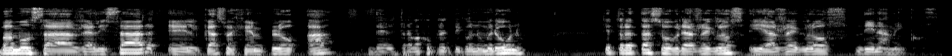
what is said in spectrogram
Vamos a realizar el caso ejemplo A del trabajo práctico número 1, que trata sobre arreglos y arreglos dinámicos.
